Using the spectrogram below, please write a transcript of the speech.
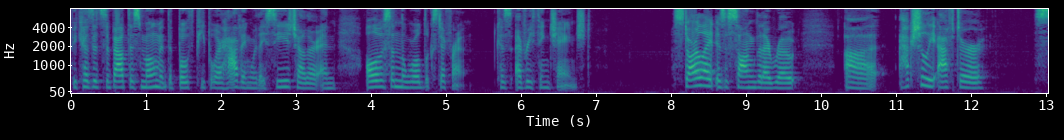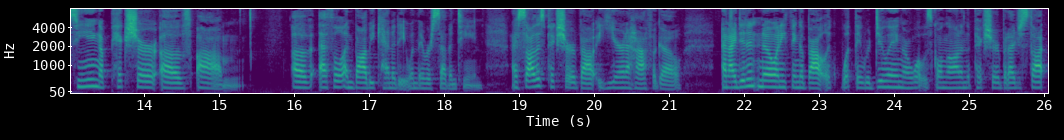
because it's about this moment that both people are having where they see each other and all of a sudden the world looks different because everything changed. Starlight is a song that I wrote uh, actually after seeing a picture of um, of Ethel and Bobby Kennedy when they were 17. I saw this picture about a year and a half ago, and I didn't know anything about like what they were doing or what was going on in the picture, but I just thought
